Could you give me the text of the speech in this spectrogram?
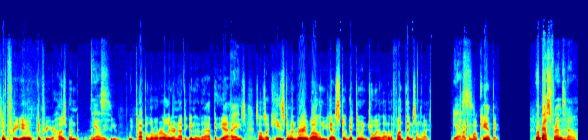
Good for you. Good for your husband. I Yes. know you, we talked a little earlier, not to get into that, but yeah, Right. he's sounds like he's doing very well, and you guys still get to enjoy a lot of the fun things in life. Yes, Talking about camping. we're best friends now.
